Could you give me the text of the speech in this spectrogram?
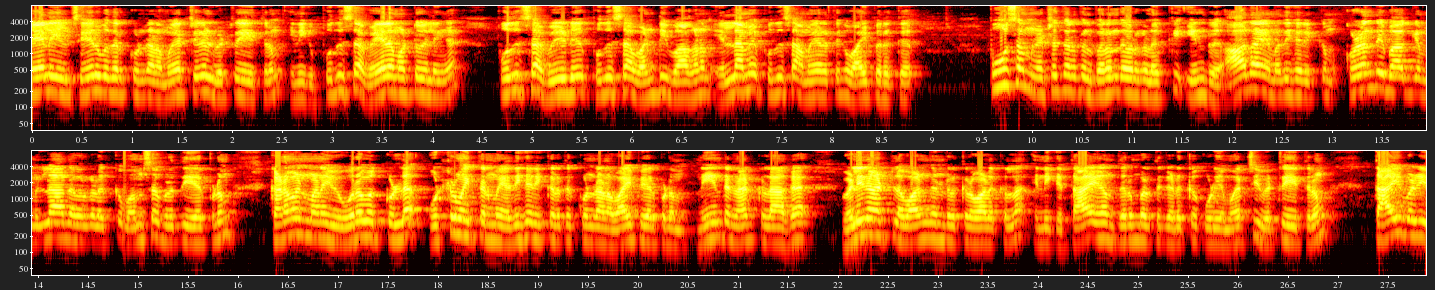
வேலையில் சேருவதற்குண்டான முயற்சிகள் வெற்றியை தரும். இன்னைக்கு புதுசாக வேலை மட்டும் இல்லைங்க. புதுசாக வீடு புதுசாக வண்டி வாகனம் எல்லாமே புதுசாக அமையறதுக்கு வாய்ப்பு இருக்குது பூசம் நட்சத்திரத்தில் பிறந்தவர்களுக்கு இன்று ஆதாயம் அதிகரிக்கும். குழந்தை பாக்கியம் இல்லாதவர்களுக்கு வம்ச விருத்தி ஏற்படும். கணவன் மனைவி உறவுக்குள்ள ஒற்றுமைத்தன்மை அதிகரிக்கிறதுக்கு உண்டான வாய்ப்பு ஏற்படும். நீண்ட நாட்களாக வெளிநாட்டில் வாழ்ந்துருக்கிறவாளுக்கெல்லாம் இன்னைக்கு தாயகம் திரும்புறதுக்கு எடுக்கக்கூடிய முயற்சி வெற்றியை தரும். தாய் வழி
